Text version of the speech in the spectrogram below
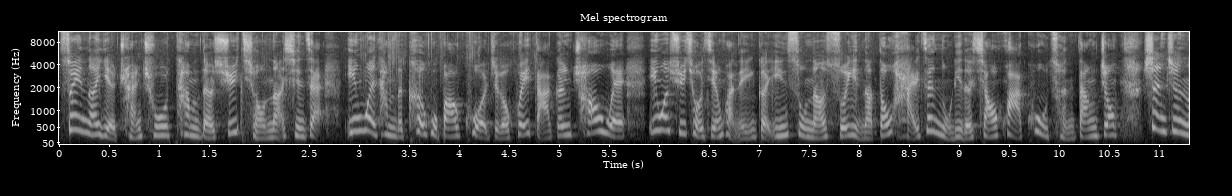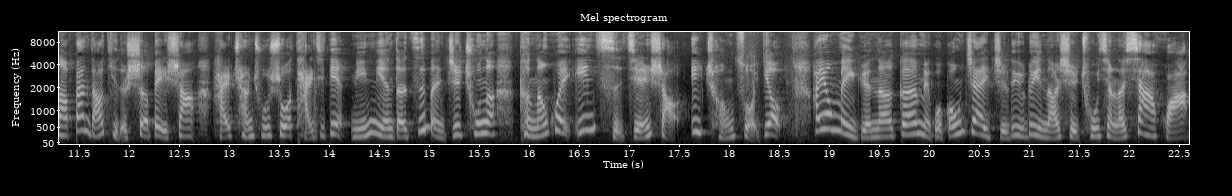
所以呢也传出他们的需求呢现在因为他们的客户包括这个辉达跟超维，因为需求减缓的一个因素呢，所以呢都还在努力的消化库存当中。甚至呢，半导体的设备商还传出说，台积电明年的资本支出呢可能会因此减少一成左右。还有美元呢跟美国公债值利率呢是出现了下滑，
